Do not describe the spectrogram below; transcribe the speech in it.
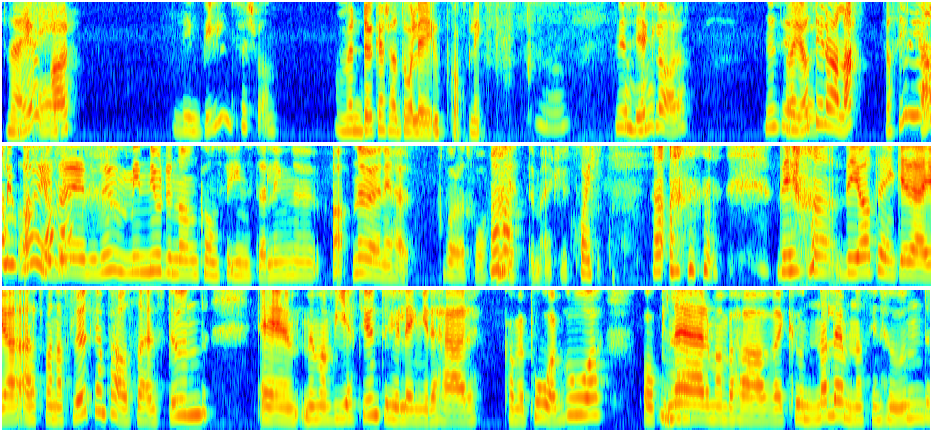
Nej, jag är kvar. Din bild försvann. Men du kanske har dålig uppkoppling. Men jag ser Klara. Nu ser Ja, jag ser alla. Jag ser er allihopa. Oj, Jag det, det, min gjorde någon konstig inställning nu. Ja, nu är ni här båda två. Aha. Jättemärkligt. Schysst. Ja. det, jag, det jag tänker är ju att man absolut kan pausa en stund. Eh, men man vet ju inte hur länge det här kommer pågå. Och när man behöver kunna lämna sin hund.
